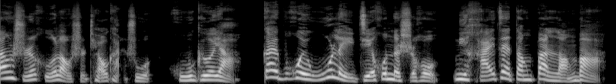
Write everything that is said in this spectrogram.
当时何老师调侃说：“胡歌呀，该不会吴磊结婚的时候你还在当伴郎吧？”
